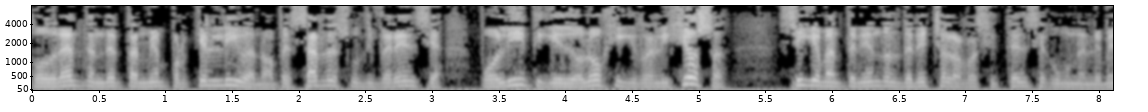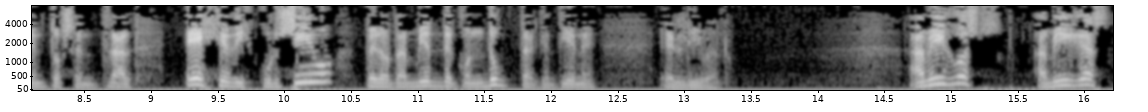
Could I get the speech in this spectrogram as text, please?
podrá entender también por qué el Líbano, a pesar de sus diferencias políticas, ideológicas y religiosas, sigue manteniendo el derecho a la resistencia como un elemento central, eje discursivo, pero también de conducta que tiene el Líbano. Amigos, amigas,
